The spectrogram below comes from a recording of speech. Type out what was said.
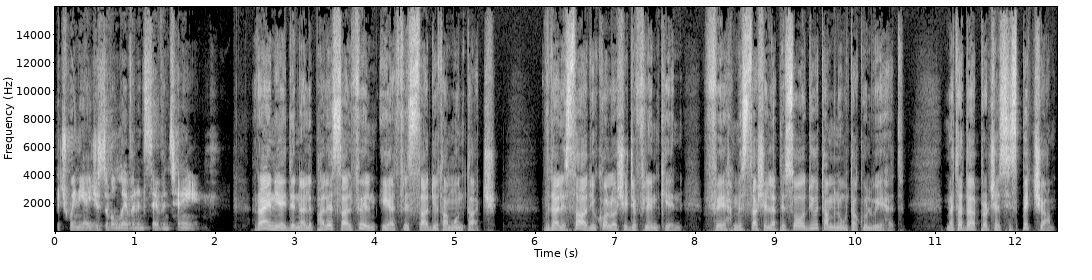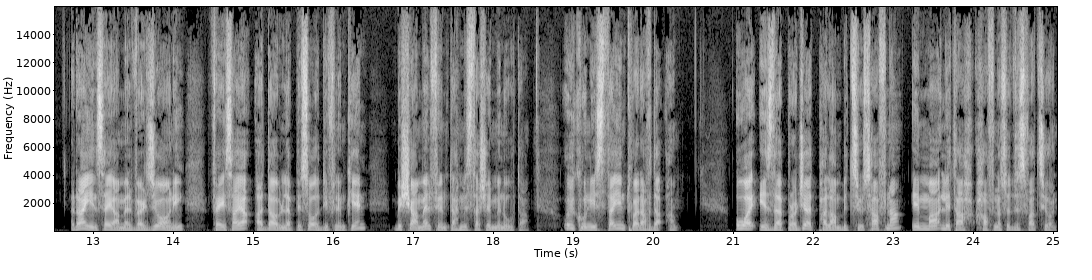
between the ages of 11 and 17. Ryan jgħidilna li bħalissa l-film qiegħed fl-istadju ta' montaġġ. F'dan l-istadju kollox jiġi flimkien fi 15 l-episodju ta' minuta kull wieħed. Meta dal proċess jispiċċa, Ryan se jagħmel verżjoni fejn sa jaqqa' dawn l-episodji flimkien biex jagħmel film ta' 15 minuta u jkun jista' jintwera f'daqqa. Huwa iżda proġett bħala ambizzjuż ħafna imma li taħ ħafna sodisfazzjon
